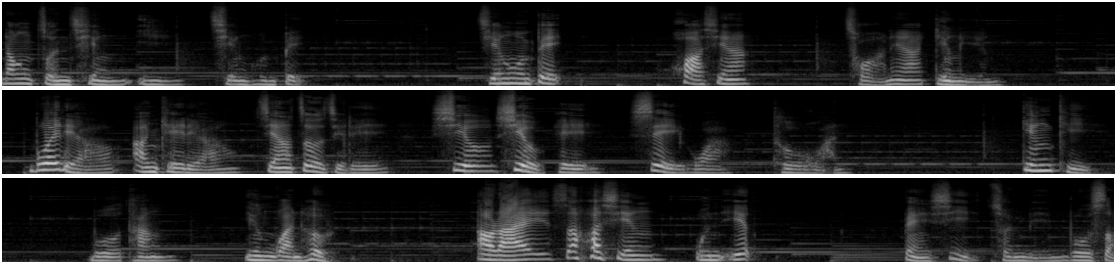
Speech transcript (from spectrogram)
拢尊称伊千分伯。千分伯化声带领经营，买了安溪了，成做一个小小的世外桃源。景气无通永远好，后来煞发生瘟疫，病死村民无数。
